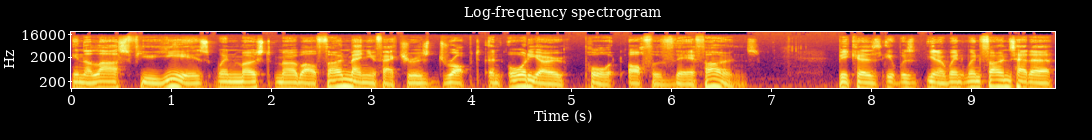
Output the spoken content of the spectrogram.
in the last few years when most mobile phone manufacturers dropped an audio port off of their phones because it was you know when when phones had a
